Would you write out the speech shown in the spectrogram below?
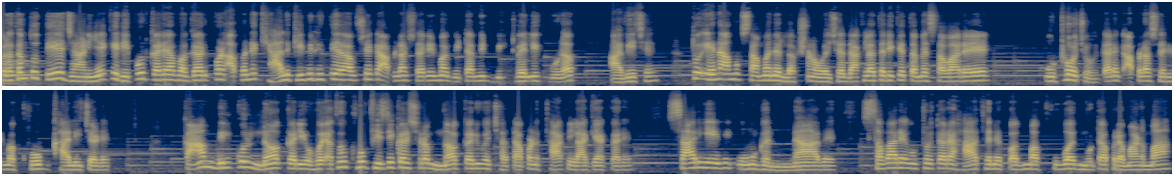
પ્રથમ તો તે જાણીએ કે રિપોર્ટ કર્યા વગર પણ આપણને ખ્યાલ કેવી રીતે આવશે કે આપણા શરીરમાં વિટામિન બી ટ્વેલ્વની ઉણપ આવી છે. તો એના અમુક સામાન્ય લક્ષણો હોય છે. દાખલા તરીકે તમે સવારે ઉઠો છો ત્યારે આપણા શરીરમાં ખૂબ ખાલી ચડે. કામ બિલકુલ ન કર્યું હોય અથવા ખૂબ ફિઝિકલ શ્રમ ન કર્યું હોય છતાં પણ થાક લાગ્યા કરે. સારી એવી ઊંઘ ના આવે. સવારે ઉઠો ત્યારે હાથ અને પગમાં ખૂબ જ મોટા પ્રમાણમાં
